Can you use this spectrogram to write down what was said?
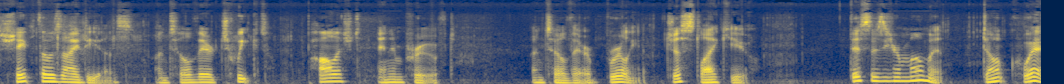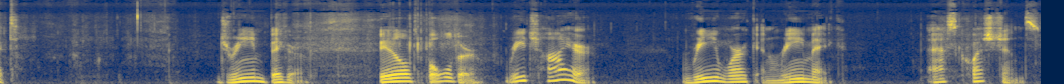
Shape those ideas until they're tweaked, polished, and improved, until they're brilliant, just like you. This is your moment. Don't quit. Dream bigger, build bolder, reach higher, rework and remake, ask questions,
